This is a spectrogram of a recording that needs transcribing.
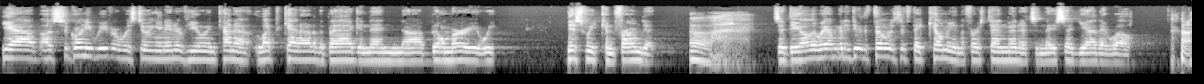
Yeah, uh, Sigourney Weaver was doing an interview and kind of let the cat out of the bag, and then uh, Bill Murray a week this week confirmed it. Said the only way I'm going to do the film is if they kill me in the first ten minutes, and they said, yeah, they will. Oh.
